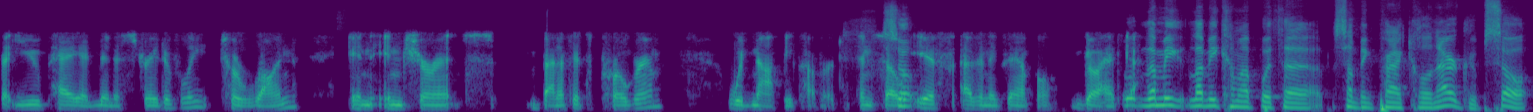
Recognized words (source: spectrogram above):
that you pay administratively to run an insurance benefits program would not be covered. And so, so if, as an example, go ahead. Yeah. Let me let me come up with uh, something practical in our group. So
